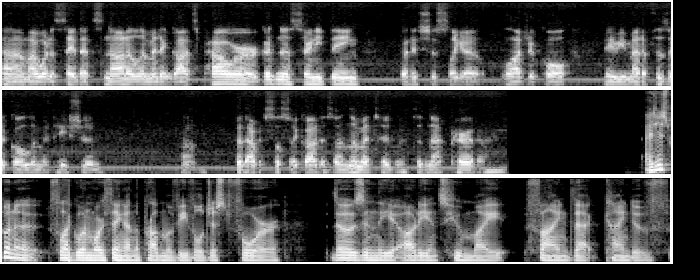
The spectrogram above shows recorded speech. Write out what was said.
um, I want to say that's not a limit in God's power or goodness or anything, but it's just like a logical, maybe metaphysical limitation. Um, but I would still say God is unlimited within that paradigm. I just want to flag one more thing on the problem of evil, just for those in the audience who might find that kind of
